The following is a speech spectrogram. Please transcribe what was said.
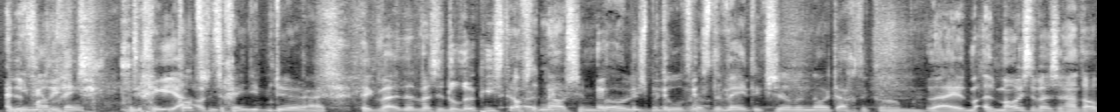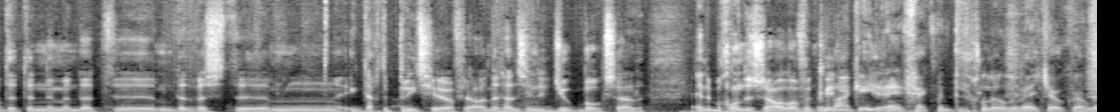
En die man ging, die ging ja, ging die de deur uit. Ik weet, dat was in de Lucky Star. Of het nou symbolisch bedoeld was, dat weet ik. Zullen er nooit achterkomen. Nee, het, het, mooiste was, ze hadden altijd een nummer, dat, uh, dat was, de, um, ik dacht de Preacher of zo. Dat hadden ze in de jukebox. Hadden. En dan begon de solo van... We maken iedereen gek met dit gelul, dat weet je ook wel, hè?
